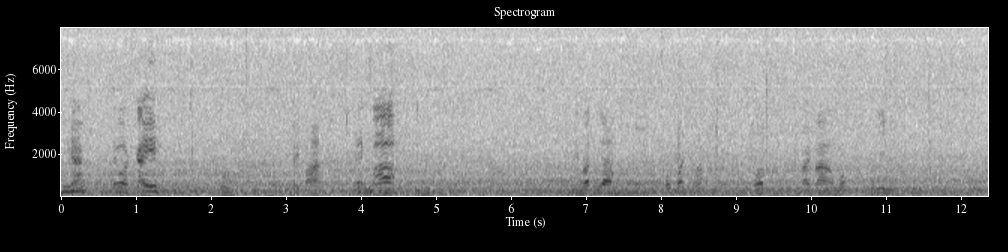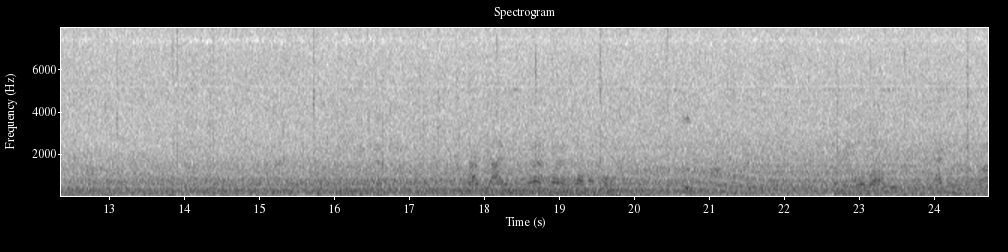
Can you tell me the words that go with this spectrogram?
เนี่ยจังหวัดไก่ไอ้ปลาไก่ปลานี่วัดเรืองพบวัด วัดไก่ปลาพบนี่ร้าใหญ่ว่าว่าร้านของผมเขาไม่รู้ว่าอันนี้แบบว่า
